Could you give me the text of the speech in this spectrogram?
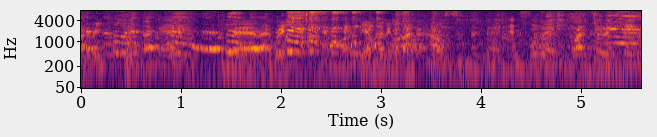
lottery Okay, and then I wish to get money to buy the house okay. And Siri, what Siri think?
